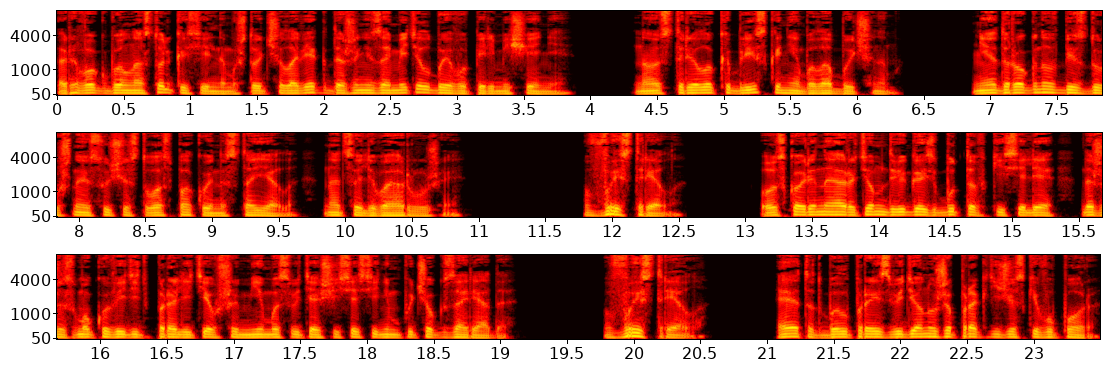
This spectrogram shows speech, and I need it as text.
Рывок был настолько сильным, что человек даже не заметил бы его перемещения. Но стрелок и близко не был обычным. Не дрогнув, бездушное существо спокойно стояло, нацеливая оружие. Выстрел! Ускоренный Артем, двигаясь будто в киселе, даже смог увидеть пролетевший мимо светящийся синим пучок заряда. Выстрел! Этот был произведен уже практически в упор.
